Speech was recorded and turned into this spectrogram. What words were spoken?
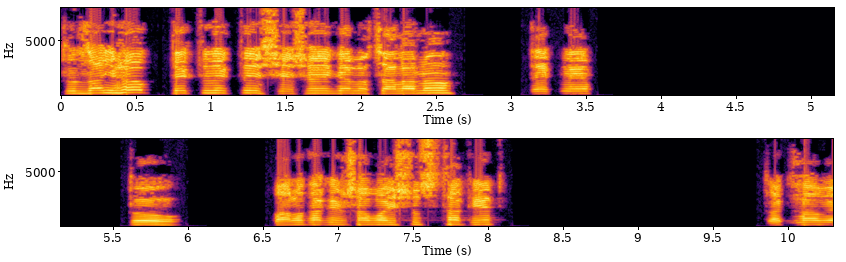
তো যাই হোক, দেখতে দেখতে শেষ হয়ে গেল চালানো। দেখবে তো ভালো থাকেন সবাই, সুস্থ থাকেন। দেখা হবে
